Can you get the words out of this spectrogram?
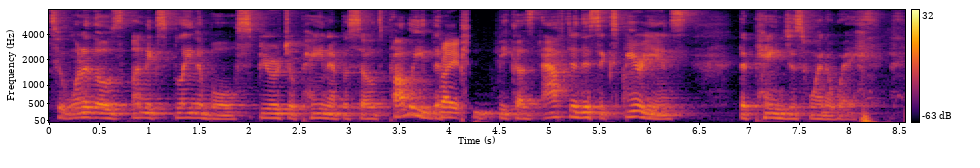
to one of those unexplainable spiritual pain episodes probably the right. because after this experience the pain just went away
